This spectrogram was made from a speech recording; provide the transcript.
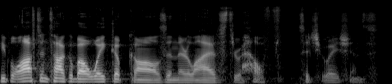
People often talk about wake up calls in their lives through health situations.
